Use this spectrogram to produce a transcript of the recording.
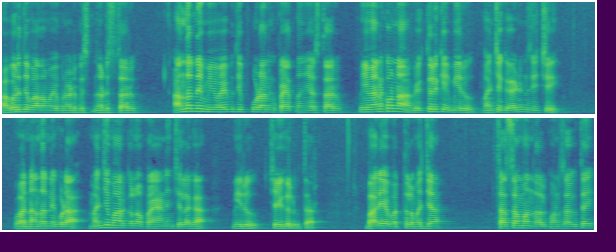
అభివృద్ధి పదం వైపు నడిపి నడుస్తారు. అందరినీ మీ వైపు తిప్పుకోవడానికి ప్రయత్నం చేస్తారు. మీ వెనకున్న వ్యక్తులకి మీరు మంచి గైడెన్స్ ఇచ్చి వారిని అందరినీ కూడా మంచి మార్గంలో ప్రయాణించేలాగా మీరు చేయగలుగుతారు. భార్యాభర్తల మధ్య సత్సంబంధాలు కొనసాగుతాయి.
